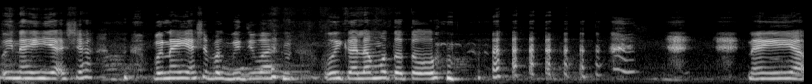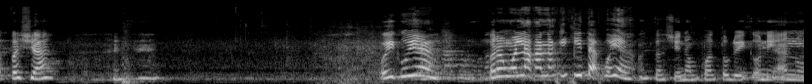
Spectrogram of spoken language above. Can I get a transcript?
Uy, nahiya siya. Pag nahiya siya pag videoan. Uy, kala mo totoo. nahiya pa siya. Uy, kuya. Parang wala ka nakikita, kuya. Ito, sinampal tuloy ko ni ano.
